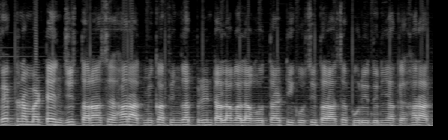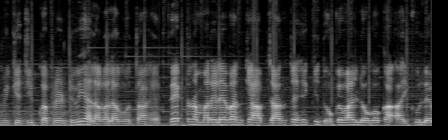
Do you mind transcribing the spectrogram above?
फैक्ट नंबर टेन जिस तरह से हर आदमी का फिंगरप्रिंट अलग अलग होता है, ठीक उसी तरह से पूरी दुनिया के हर आदमी के जीप का प्रिंट भी अलग अलग होता है। फैक्ट नंबर इलेवन क्या आप जानते हैं की धोखेबाज लोगों का आईक्यू लेवल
